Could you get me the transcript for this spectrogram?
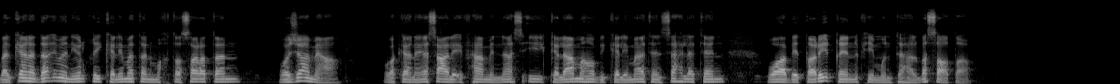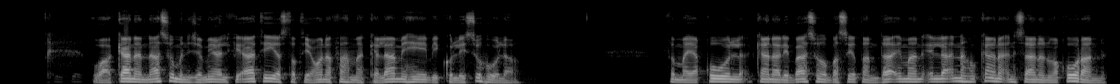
بل كان دائما يلقي كلمة مختصرة وجامعة وكان يسعى لإفهام الناس كلامه بكلمات سهلة وبطريق في منتهى البساطة. وكان الناس من جميع الفئات يستطيعون فهم كلامه بكل سهولة. ثم يقول كان لباسه بسيطا دائما إلا أنه كان انسانا وقورا.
